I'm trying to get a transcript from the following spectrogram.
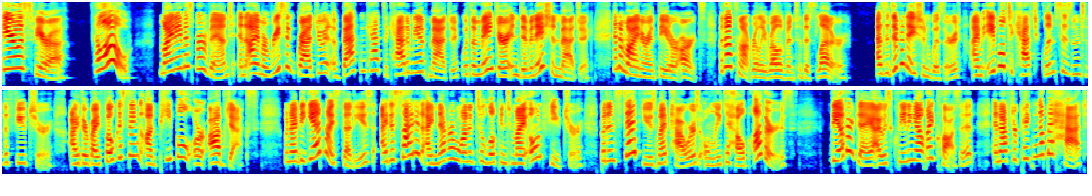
Dear Lysphera, Hello! My name is Brevant, and I am a recent graduate of Backencat's Academy of Magic with a major in divination magic and a minor in theater arts, but that's not really relevant to this letter. As a divination wizard, I'm able to catch glimpses into the future, either by focusing on people or objects. When I began my studies, I decided I never wanted to look into my own future, but instead use my powers only to help others. The other day, I was cleaning out my closet, and after picking up a hat,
